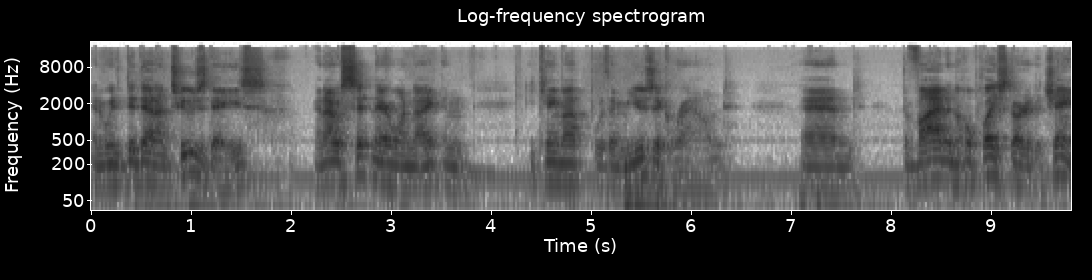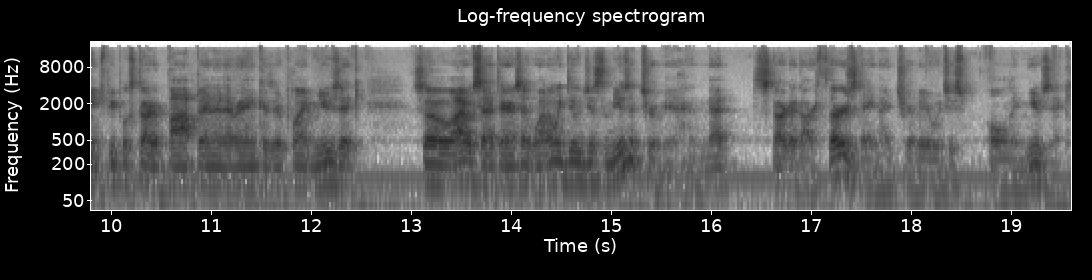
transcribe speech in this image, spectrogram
and we did that on Tuesdays. And I was sitting there one night, and he came up with a music round, and the vibe in the whole place started to change. People started bopping and everything because they were playing music. So I was sat there and said, "Why don't we do just a music trivia?" And that started our Thursday night trivia, which is only music.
